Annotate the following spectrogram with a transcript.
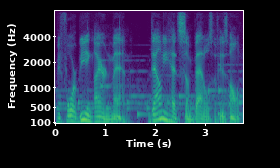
Before being Iron Man, Downey had some battles of his own.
